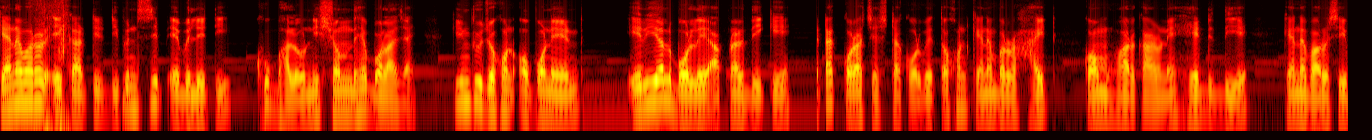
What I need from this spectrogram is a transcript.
ক্যানাভারোর এই কার্ডটির ডিফেন্সিভ এবিলিটি খুব ভালো, নিঃসন্দেহে বলা যায়। কিন্তু যখন অপোনেন্ট এরিয়াল বলে আপনার দিকে অ্যাটাক করার চেষ্টা করবে, তখন ক্যানাভারোর হাইট কম হওয়ার কারণে হেড দিয়ে ক্যানাভারো সেই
